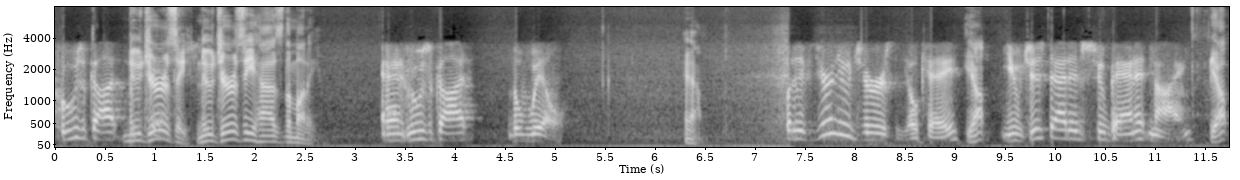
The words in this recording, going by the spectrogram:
Who's got the New Jersey, New Jersey has the money. and who's got the will? Yeah. But if you're New Jersey, okay, Yep. you've just added Subban at nine. Yep.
